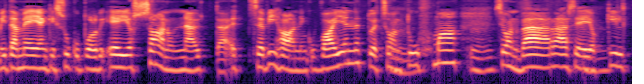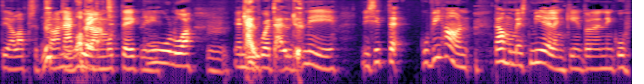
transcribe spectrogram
mitä meidänkin sukupolvi ei ole saanut näyttää. Että se viha on niin kuin vaiennettu, että se on mm. tuhmaa, mm. se on väärää, se ei mm. ole kilttiä, lapset Nyt saa näkyä, lopetat. mutta ei niin. kuulua. Mm. Ja niin kuin, että, niin, niin sitten kun viha on, tämä on mun mielestä mielenkiintoinen niin kuin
